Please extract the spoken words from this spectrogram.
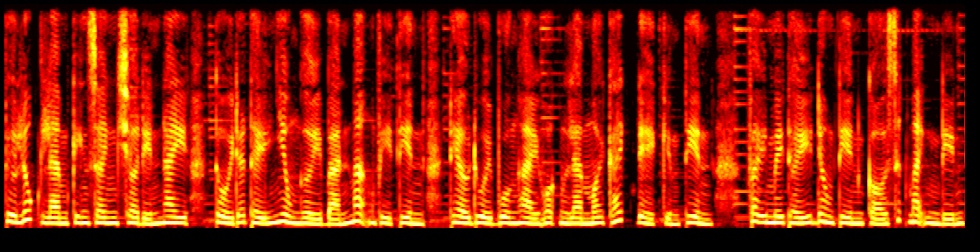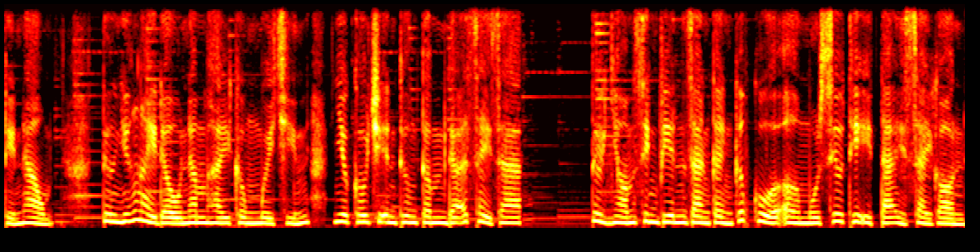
Từ lúc làm kinh doanh cho đến nay, tôi đã thấy nhiều người bán mạng vì tiền, theo đuổi buông hài hoặc làm mọi cách để kiếm tiền. Vậy mới thấy đồng tiền có sức mạnh đến thế nào. Từ những ngày đầu năm 2019, nhiều câu chuyện thương tâm đã xảy ra. Từ nhóm sinh viên gian cảnh cấp của ở một siêu thị tại Sài Gòn,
